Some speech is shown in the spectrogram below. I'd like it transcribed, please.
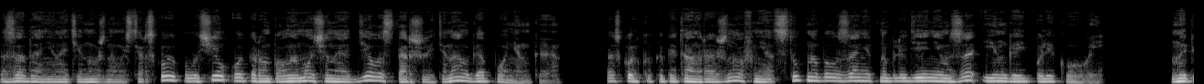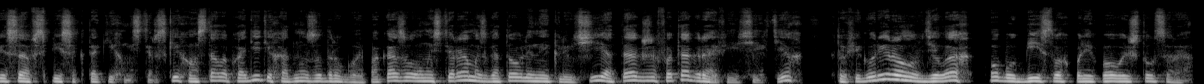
Задание найти нужную мастерскую получил оперуполномоченный отдела старший лейтенант Гапоненко, поскольку капитан Рожнов неотступно был занят наблюдением за Ингой Поляковой. Написав список таких мастерских, он стал обходить их одну за другой, показывал мастерам изготовленные ключи, а также фотографии всех тех, кто фигурировал в делах об убийствах Полякова и Штуцера.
